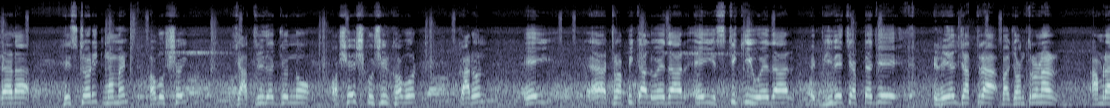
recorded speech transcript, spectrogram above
এটা একটা হিস্টোরিক মোমেন্ট অবশ্যই যাত্রীদের জন্য অশেষ খুশির খবর। কারণ এই ট্রপিক্যাল ওয়েদার এই স্টিকি ওয়েদার ভিড়ে চ্যাপটা যে রেল যাত্রা বা যন্ত্রণার আমরা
